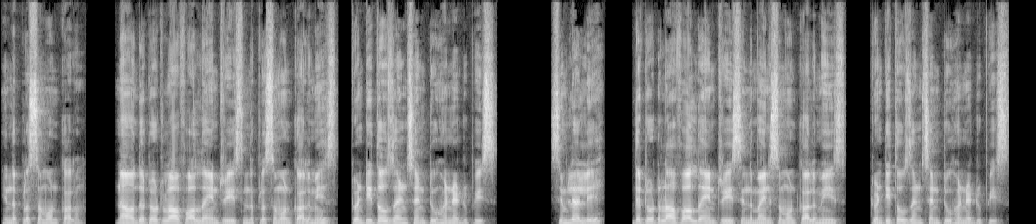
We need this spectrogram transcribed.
in the plus amount column. Now the total of all the entries in the plus amount column is 20,200 rupees. Similarly, the total of all the entries in the minus amount column is 20,200 rupees.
